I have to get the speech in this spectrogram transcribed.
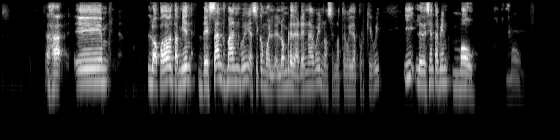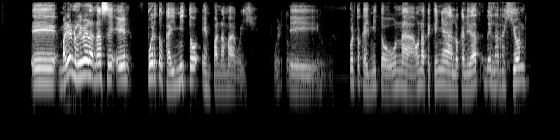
Ajá. Em, lo apodaban también The Sandman, güey, así como el, hombre de arena, güey. No sé, no tengo idea por qué, güey. Y le decían también Moe. Moe. Eh, Mariano Rivera nace en Puerto Caimito, en Panamá, güey. Puerto eh, Caimito, güey. Puerto Caimito, una, una pequeña localidad de la región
